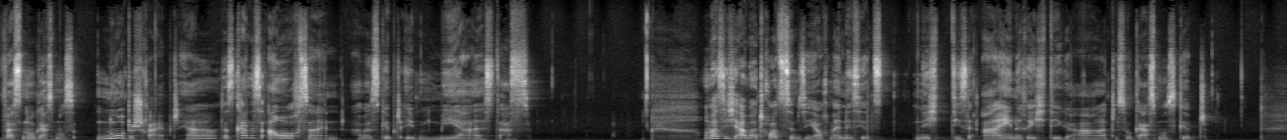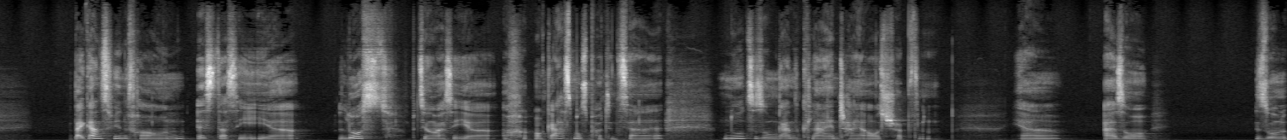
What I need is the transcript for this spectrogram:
was ein Orgasmus nur beschreibt. Ja, das kann es auch sein, aber es gibt eben mehr als das. Und was ich aber trotzdem sehe, auch wenn es jetzt nicht diese eine richtige Art des Orgasmus gibt. Bei ganz vielen Frauen ist, dass sie ihr Lust bzw. ihr Orgasmuspotenzial nur zu so einem ganz kleinen Teil ausschöpfen. Ja, also so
